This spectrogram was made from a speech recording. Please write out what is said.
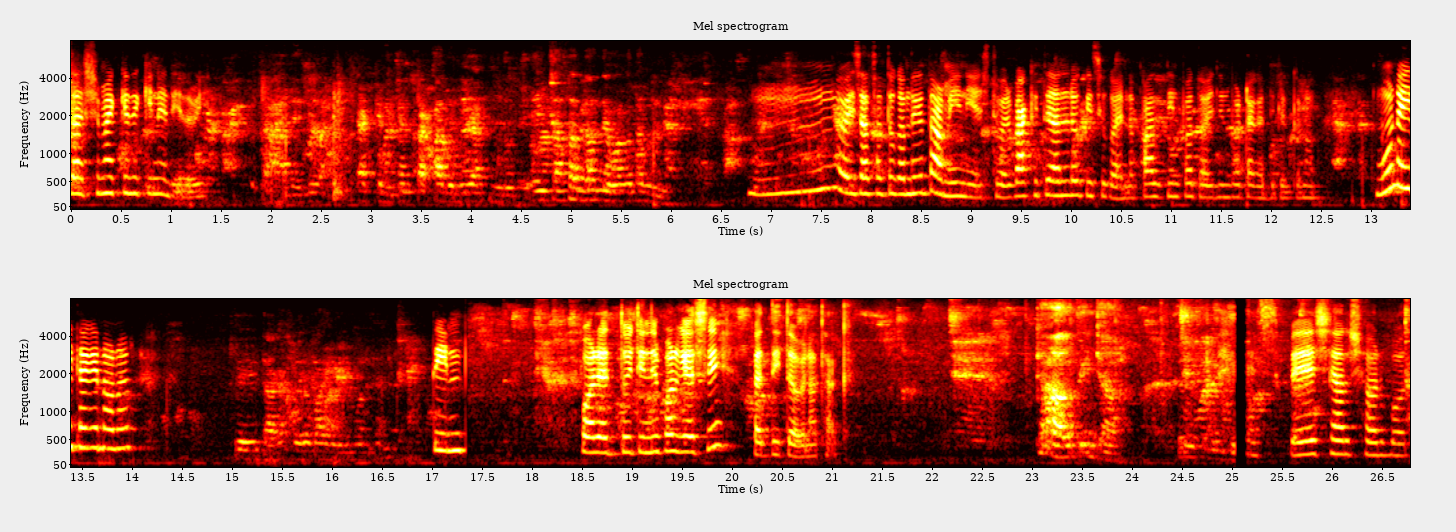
দশ সময় এক কেজি কিনে দিয়ে দেবি। ওই চাচার দোকান থেকে তো আমিই নিয়ে আসতে পারি। বাকিতে আনলেও কিছু করে না। পাঁচ দিন পর দশ দিন পর টাকা দিলে কেন? মন এই থাকে না ওনার। তিন পরে দুই তিন দিন পর গেছি আর দিতে হবে না থাক। স্পেশাল শরবত।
